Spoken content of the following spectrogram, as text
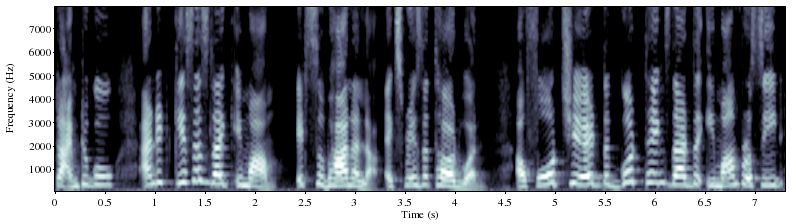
time to go. And it kisses like imam. It's subhanallah, expressed the third one. A fourth shared the good things that the Imam proceed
